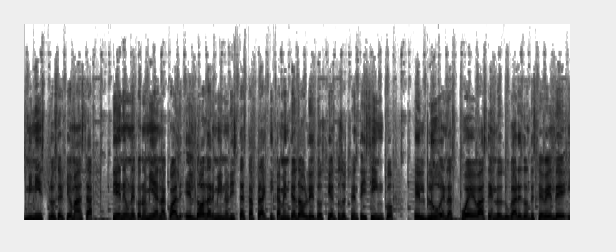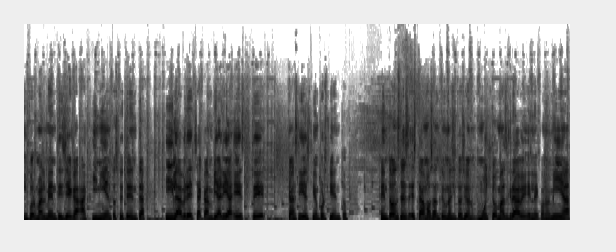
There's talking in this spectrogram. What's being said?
ministro Sergio Massa tiene una economía en la cual el dólar minorista está prácticamente al doble, 285. El blue en las cuevas, en los lugares donde se vende informalmente, llega a 570 y la brecha cambiaria es de casi el 100%. Entonces estamos ante una situación mucho más grave en la economía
